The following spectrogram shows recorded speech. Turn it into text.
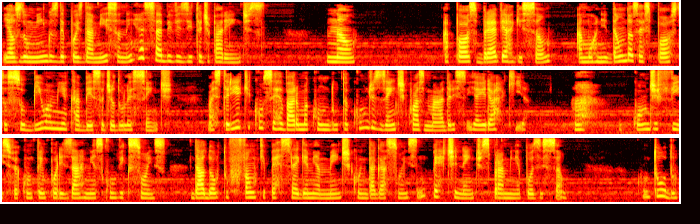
e aos domingos depois da missa nem recebe visita de parentes. Não. Após breve arguição, a mornidão das respostas subiu à minha cabeça de adolescente mas teria que conservar uma conduta condizente com as madres e a hierarquia. Ah, o quão difícil é contemporizar minhas convicções, dado ao tufão que persegue a minha mente com indagações impertinentes para minha posição. Contudo,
